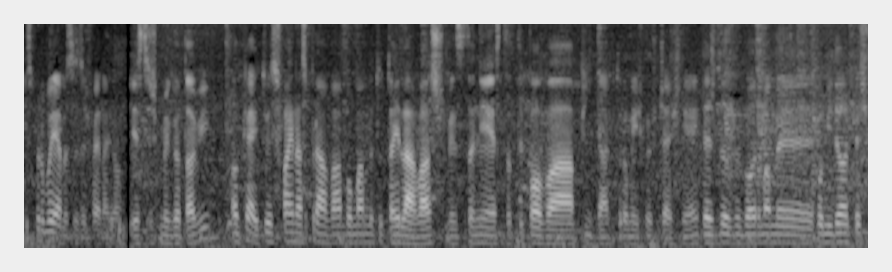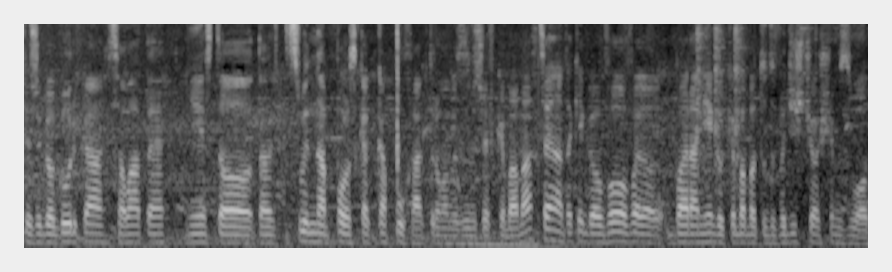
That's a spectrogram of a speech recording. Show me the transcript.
i spróbujemy sobie coś fajnego. Jesteśmy gotowi? Okej, tu jest fajna sprawa, bo mamy tutaj lawasz, więc to nie jest ta typowa pita, którą mieliśmy wcześniej. Też do wyboru mamy pomidorkę, świeżego ogórka, sałatę. Nie jest to ta słynna polska kapucha, którą mamy zazwyczaj w kebabach. Cena takiego wołowo-baraniego kebaba to 28 zł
